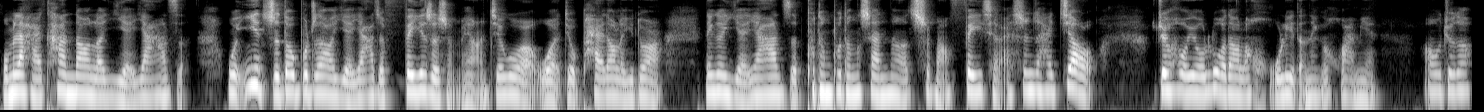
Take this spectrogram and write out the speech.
我们俩还看到了野鸭子，我一直都不知道野鸭子飞是什么样，结果我就拍到了一段那个野鸭子扑腾扑腾扇的翅膀飞起来，甚至还叫，最后又落到了湖里的那个画面啊，我觉得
